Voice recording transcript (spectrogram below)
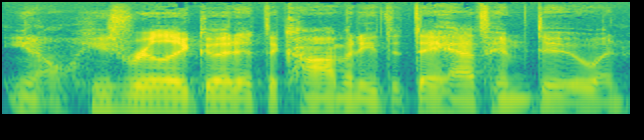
you know, he's really good at the comedy that they have him do. And,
